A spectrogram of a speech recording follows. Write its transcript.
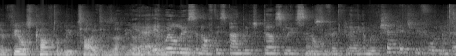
it feels comfortably tight, is that the idea? Yeah, it will loosen off. This bandage does loosen I off, see. okay? And we'll check it before you go.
